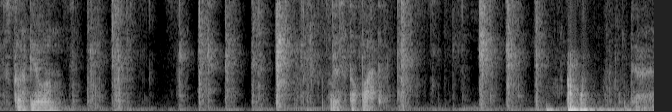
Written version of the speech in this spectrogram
Скорпіон. Листопад. Так.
